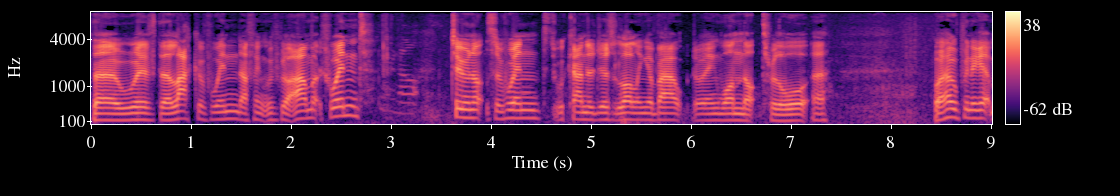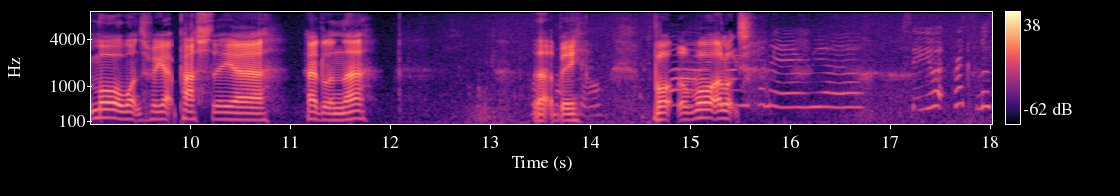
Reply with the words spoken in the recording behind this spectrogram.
Though with the lack of wind, I think we've got how much wind? Two knots of wind. We're kind of just lolling about, doing one knot through the water. We're hoping to get more once we get past the uh, headland there. That'd be. But the water looks. See you at Christmas.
